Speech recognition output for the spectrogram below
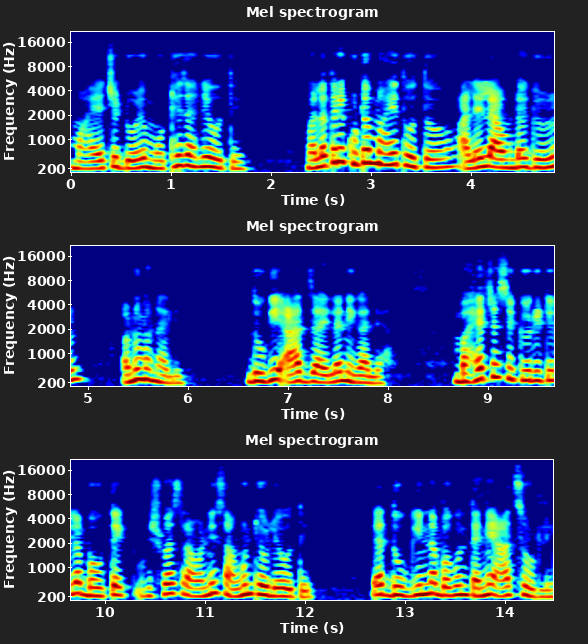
मायाचे डोळे मोठे झाले होते. मला तरी कुठं माहीत होतं? आलेला औंडा गिळून अनु म्हणाली दोघी आत जायला निघाल्या. बाहेरच्या सिक्युरिटीला बहुतेक विश्वासरावांनी सांगून ठेवले होते. या दोघींना बघून त्यांनी आत सोडले.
